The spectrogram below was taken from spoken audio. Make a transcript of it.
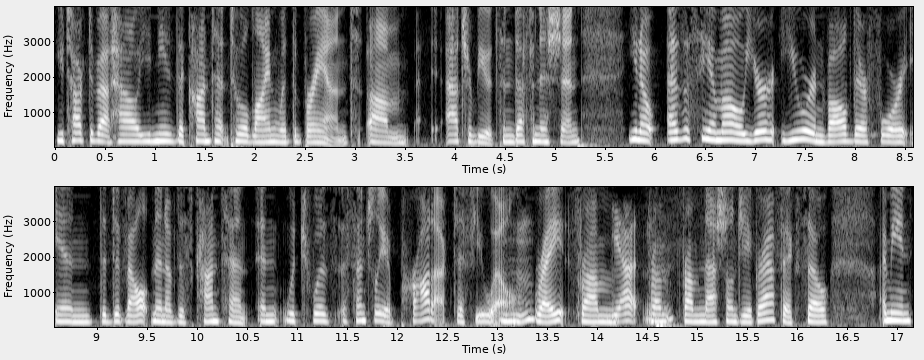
you talked about how you needed the content to align with the brand um, attributes and definition you know, as a CMO, you're you were involved therefore in the development of this content, and which was essentially a product, if you will, mm-hmm. right from yeah. from from National Geographic. So, I mean,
